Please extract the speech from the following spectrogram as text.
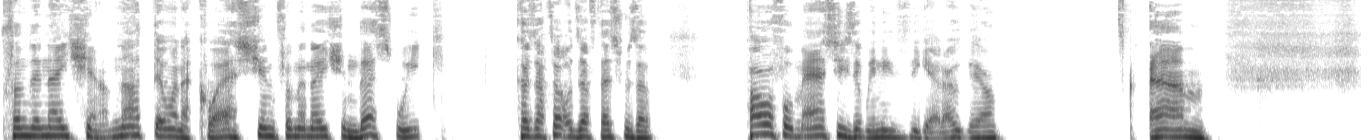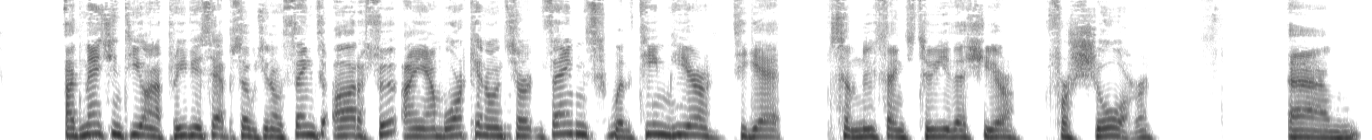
from the nation. I'm not doing a question from the nation this week because I felt as if this was a powerful message that we needed to get out there. Um, I've mentioned to you on a previous episode, you know, things are afoot. I am working on certain things with a team here to get some new things to you this year for sure. Um,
